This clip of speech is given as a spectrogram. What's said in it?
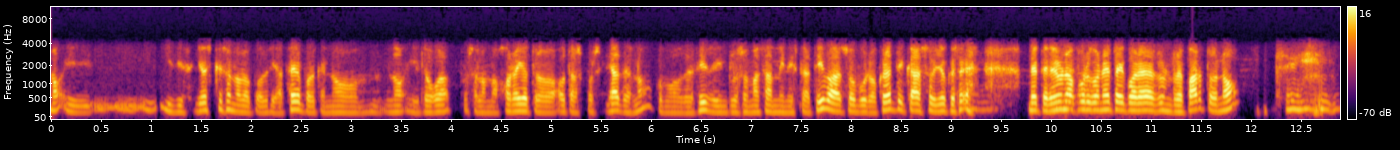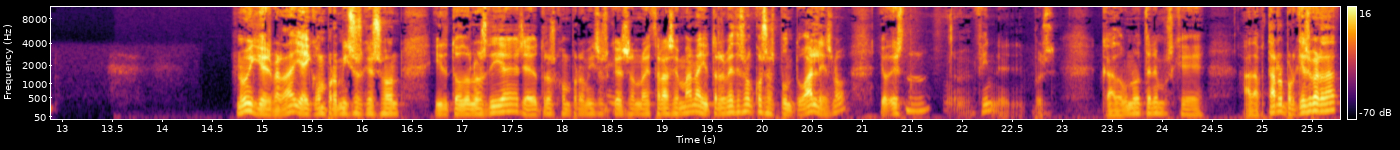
no y, y, dice yo es que eso no lo podría hacer porque no no y luego pues a lo mejor hay otro, otras posibilidades no como decir incluso más administrativas o burocráticas o yo qué sé de tener una furgoneta y poner un reparto no sí. No, y es verdad, y hay compromisos que son ir todos los días, y hay otros compromisos que son una vez a la semana, y otras veces son cosas puntuales, ¿no? Yo, En fin, pues cada uno tenemos que adaptarlo, porque es verdad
